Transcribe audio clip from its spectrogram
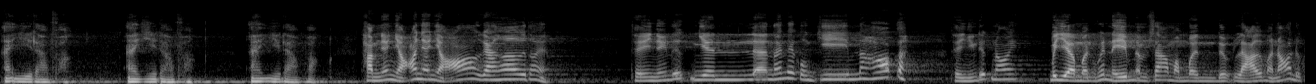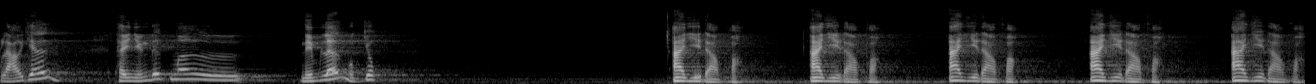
Ai gì đạo phật ai gì đạo phật ai di đà phật. Thầm nhỏ nhỏ nhỏ nhỏ, ra hơi thôi à. thì những đức nhìn lên thấy mấy con chim nó hót á, thì những đức nói, bây giờ mình phải niệm làm sao mà mình được lợi mà nó được lợi chứ? Thì những đức mới niệm lớn một chút. A di đà phật, a di đà phật, a di đà phật, a di đà phật, a di đà phật.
